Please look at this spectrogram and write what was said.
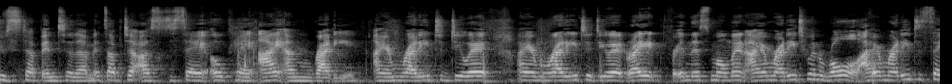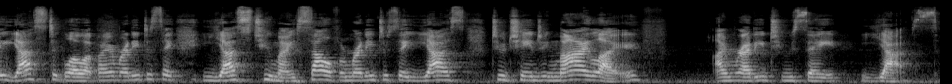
to step into them. It's up to us to say, okay, I am ready. I am ready to do it. I am ready to do it right in this moment. I am ready to enroll. I am ready to say yes to glow up. I am ready to say yes to myself. I'm ready to say yes to changing my life. I'm ready to say yes.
